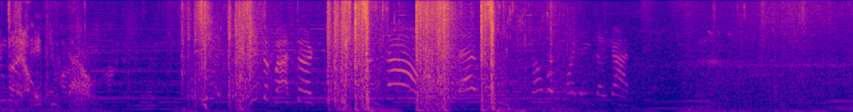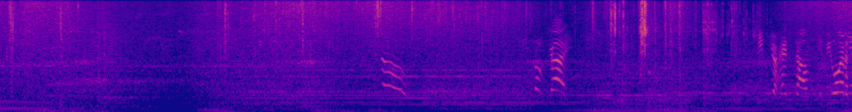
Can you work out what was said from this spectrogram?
I'm gonna take you down. Hit the bastard! Down! Someone's their gun. No! Keep your head down if you want to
